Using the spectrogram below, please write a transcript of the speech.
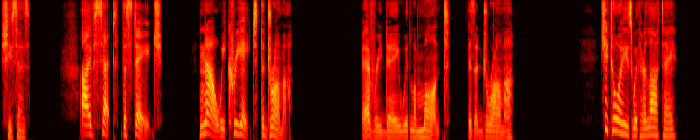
she says. I've set the stage. Now we create the drama. Every day with Lamont is a drama. She toys with her latte,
